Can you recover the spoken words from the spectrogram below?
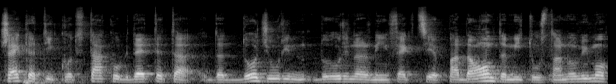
čekati kod takvog deteta da dođe urin, do urinarne infekcije, pa da onda mi to ustanovimo,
